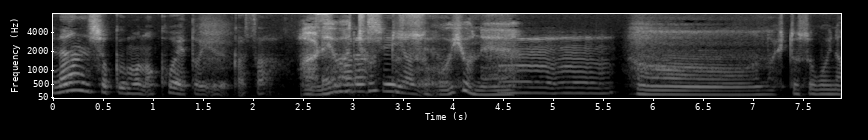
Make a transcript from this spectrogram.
何色もの声というかさあれはちょっとすごいよね。うんうんあーあの人すごいな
